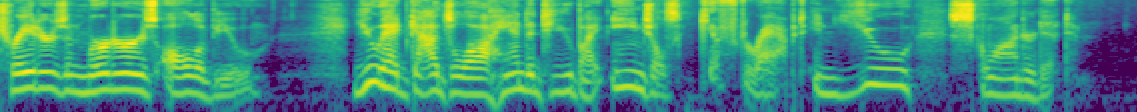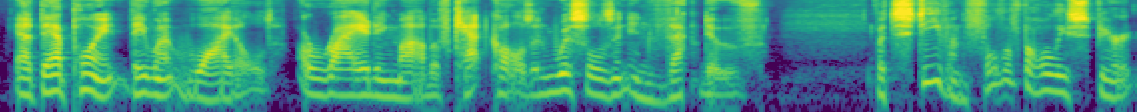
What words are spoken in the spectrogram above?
Traitors and murderers, all of you. You had God's law handed to you by angels, gift wrapped, and you squandered it. At that point, they went wild, a rioting mob of catcalls and whistles and invective. But Stephen, full of the Holy Spirit,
